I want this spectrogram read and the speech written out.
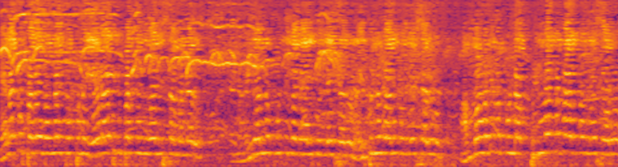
నెలకు పదిహేను వందల చొప్పున ఏడాదికి పద్దెనిమిది వేలు ఇస్తామన్నారు. మహిళలను పూర్తిగా గాలి వదిలేశారు రైతులను గాలి వదిలేశారు అమ్మఒడి ఇవ్వకుండా పిల్లలను గాలి వదిలేశారు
